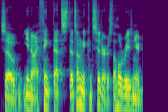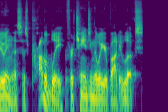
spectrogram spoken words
so, you know, I think that's that's something to consider. Is the whole reason you're doing this is probably for changing the way your body looks.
